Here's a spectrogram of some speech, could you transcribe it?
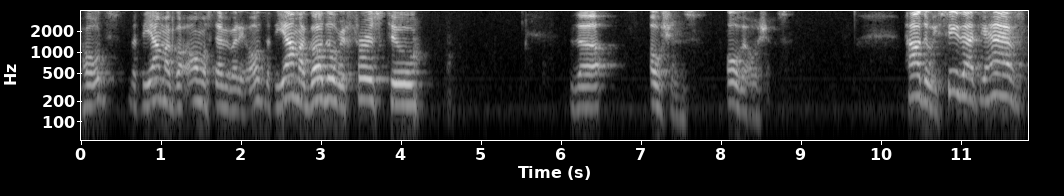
holds that the Yam HaGadol, almost everybody holds that the Yam HaGadol refers to the oceans, all the oceans. How do we see that? You have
